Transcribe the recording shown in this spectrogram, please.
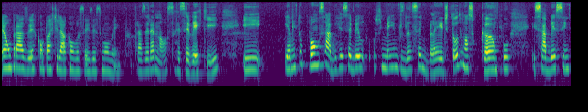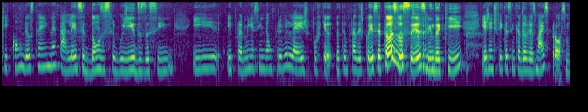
É um prazer compartilhar com vocês esse momento. O prazer é nosso receber aqui e, e, é muito bom, sabe, receber os membros da Assembleia, de todo o nosso campo e saber, assim, que como Deus tem né, talentos e dons distribuídos, assim, e, e para mim, assim, é um privilégio, porque eu tenho o prazer de conhecer todos vocês vindo aqui e a gente fica, assim, cada vez mais próximo.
